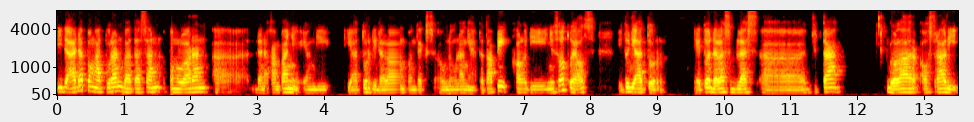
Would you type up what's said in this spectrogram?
tidak ada pengaturan batasan pengeluaran uh, dana kampanye yang di, diatur di dalam konteks undang-undangnya. Tetapi kalau di New South Wales itu diatur, yaitu adalah 11 uh, juta dolar Australia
